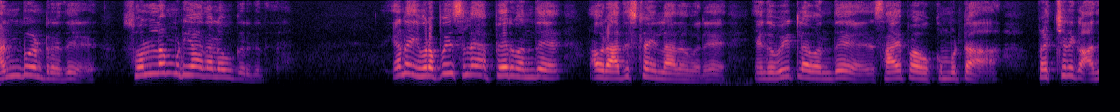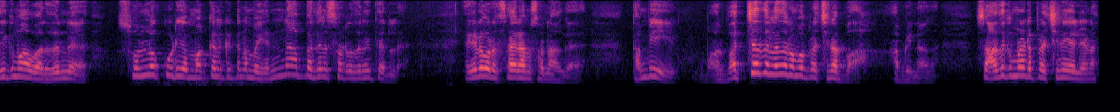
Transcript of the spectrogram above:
அன்புன்றது சொல்ல முடியாத அளவுக்கு இருக்குது. ஏன்னா இவரை போய் சில பேர் வந்து அவர் அதிர்ஷ்டம் இல்லாதவர் எங்கள் வீட்டில் வந்து சாய்ப்பாவை கும்பிட்டா பிரச்சனைக்கு அதிகமாக வருதுன்னு சொல்லக்கூடிய மக்கள்கிட்ட நம்ம என்ன பதில் சொல்கிறதுன்னு தெரில என்கிட்ட ஒரு சாய்ராம் சொன்னாங்க தம்பி அவர் வச்சதுலேருந்து ரொம்ப பிரச்சனைப்பா அப்படின்னாங்க. ஸோ அதுக்கு முன்னாடி பிரச்சனையே இல்லைன்னா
